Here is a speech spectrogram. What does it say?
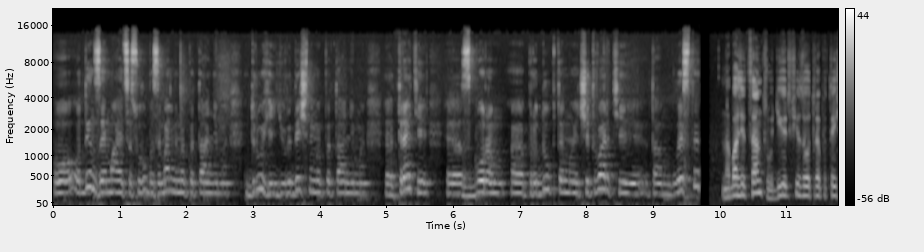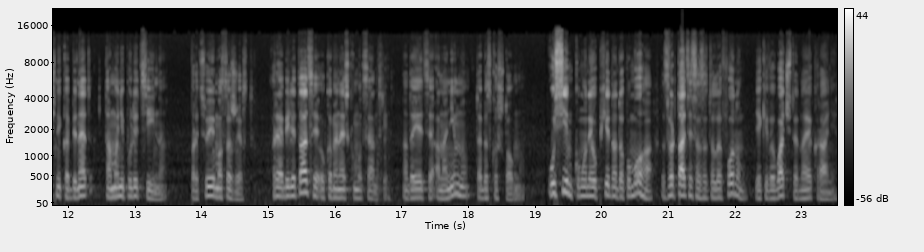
Один займається сугубо земельними питаннями, другий юридичними питаннями, е, третій е, збором продуктами, четверті там листи На базі центру діють фізіотерапевтичний кабінет та маніпуляційна. Працює масажист. Реабілітація у Кам'янецькому центрі надається анонімно та безкоштовно. Усім, кому необхідна допомога, звертайтеся за телефоном, який ви бачите на екрані.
